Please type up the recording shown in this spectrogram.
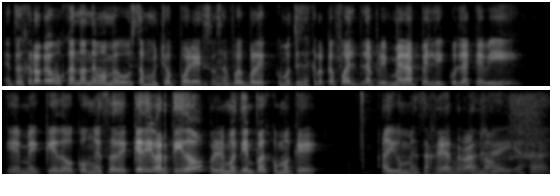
Entonces creo que Buscando a Nemo me gusta mucho por eso. O sea, fue porque, como tú dices, creo que fue la primera película que vi que me quedó con eso de qué divertido, pero al mismo tiempo es como que hay un mensaje Hay un atrás, ¿no? mensaje ahí, ajá.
